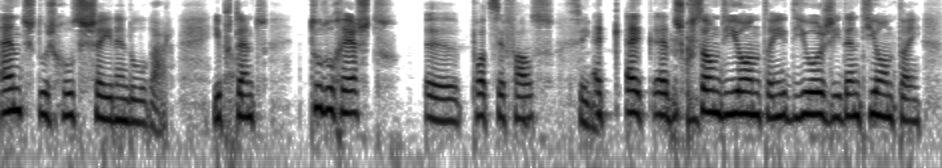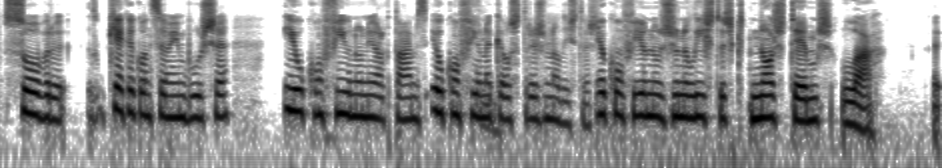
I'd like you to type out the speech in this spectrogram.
antes dos russos saírem do lugar. E, portanto, tudo o resto Uh, pode ser falso. A, a, a, discussão de ontem e de hoje e de anteontem sobre o que é que aconteceu em Bucha. Eu confio no New York Times, eu confio Sim. naqueles três jornalistas. Eu confio nos jornalistas que nós temos lá. Eh,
